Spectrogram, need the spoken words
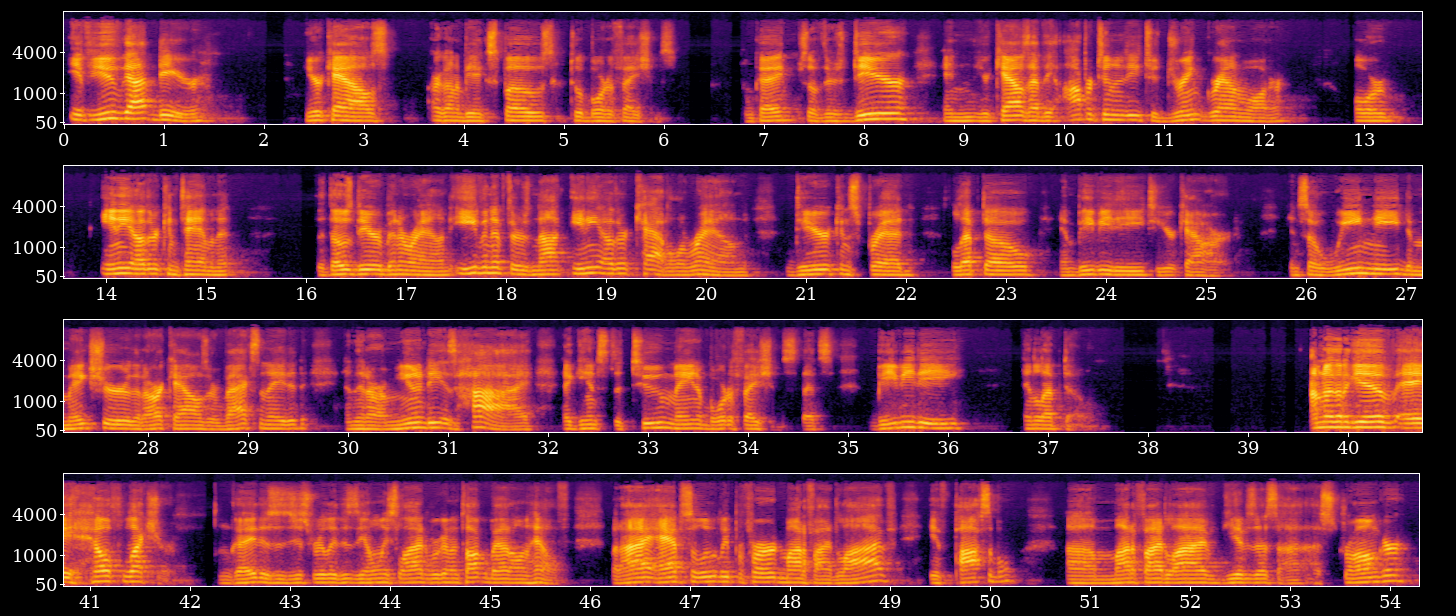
if you've got deer, your cows are going to be exposed to abortifacients. Okay, so if there's deer and your cows have the opportunity to drink groundwater or any other contaminant that those deer have been around, even if there's not any other cattle around, deer can spread lepto and BVD to your cow herd. And so we need to make sure that our cows are vaccinated and that our immunity is high against the two main abortifacients that's BVD and lepto. I'm not going to give a health lecture. Okay, this is just really this is the only slide we're going to talk about on health. But I absolutely preferred modified live if possible. Um, modified live gives us a, a stronger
